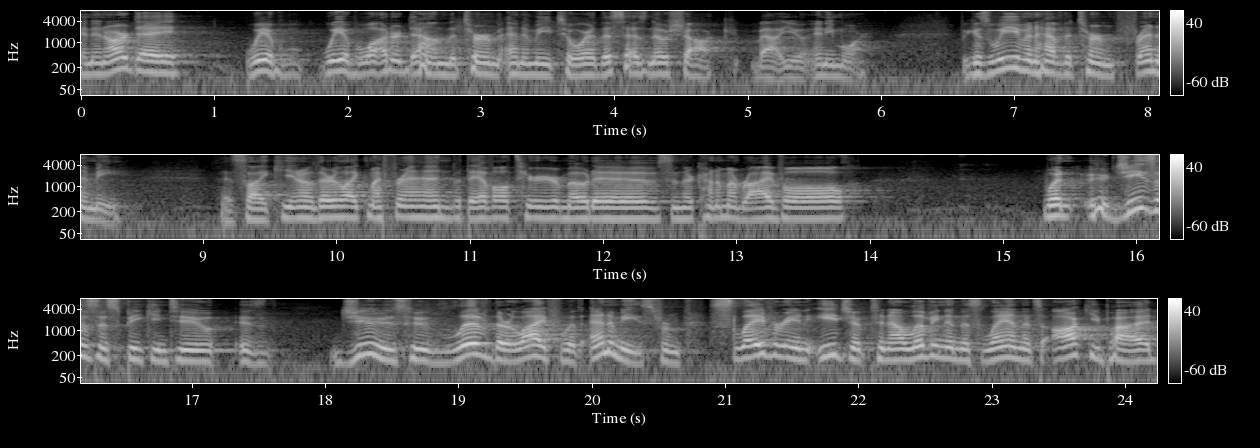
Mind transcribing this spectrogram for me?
And in our day, we have, we have watered down the term enemy to where this has no shock value anymore. Because we even have the term frenemy it's like, you know, they're like my friend, but they have ulterior motives and they're kind of my rival. When who Jesus is speaking to is Jews who lived their life with enemies from slavery in Egypt to now living in this land that's occupied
